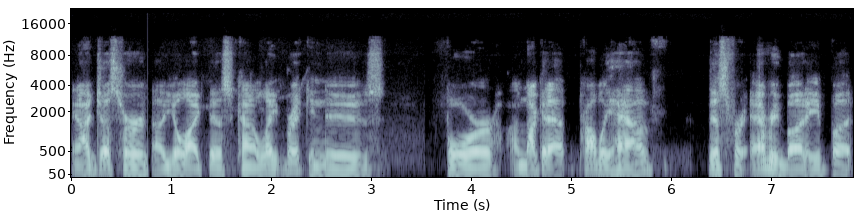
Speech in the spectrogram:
And I just heard uh, you'll like this kind of late breaking news. For I'm not going to probably have this for everybody, but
